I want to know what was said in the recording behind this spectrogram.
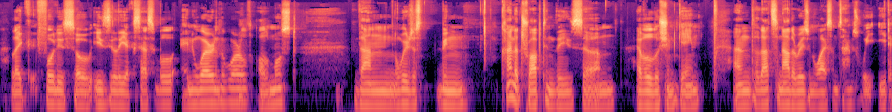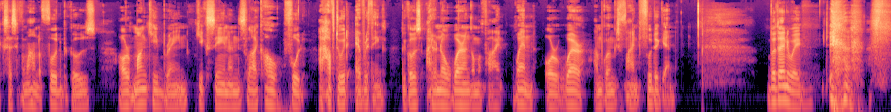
like food is so easily accessible anywhere in the world almost. Then we've just been kind of trapped in this um, evolution game. And that's another reason why sometimes we eat excessive amount of food because our monkey brain kicks in and it's like, oh, food. I have to eat everything because I don't know where I'm gonna find when or where I'm going to find food again. But anyway,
